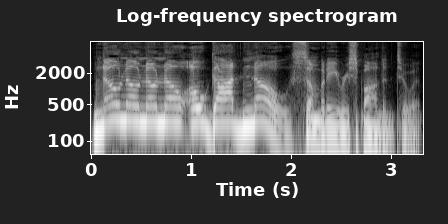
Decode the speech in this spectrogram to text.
No, no, no, no. Oh God, no. Somebody responded to it.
